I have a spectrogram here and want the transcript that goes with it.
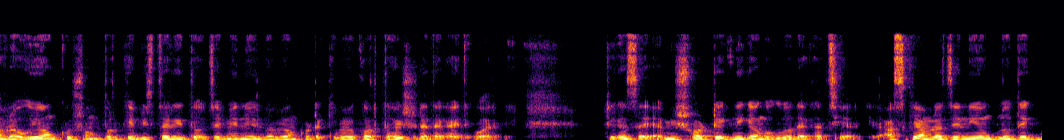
আমরা ওই অঙ্ক সম্পর্কে বিস্তারিত যে ম্যানুয়াল ভাবে অঙ্কটা কীভাবে করতে হয়, সেটা দেখাই দেবো আর কি। ঠিক আছে? আমি শর্ট টেকনিক অঙ্কগুলো দেখাচ্ছি আর কি। আজকে আমরা যে নিয়মগুলো দেখব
